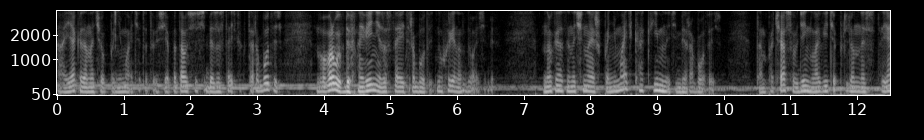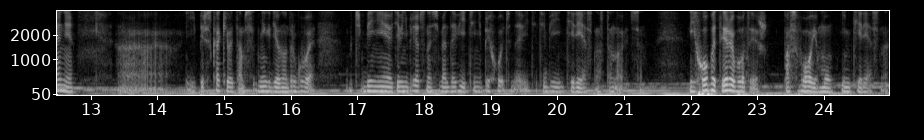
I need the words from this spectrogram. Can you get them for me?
а я когда начал понимать это, то есть я пытался себя заставить как-то работать, ну попробуй вдохновение заставить работать, ну хрена два тебе. Но когда ты начинаешь понимать, как именно тебе работать, там по часу в день ловить определенное состояние э, и перескакивать там с одних дел на другое, у тебе не, тебе не придется на себя давить, тебе не приходится давить, и тебе интересно становится. И хобби ты работаешь по-своему интересно.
